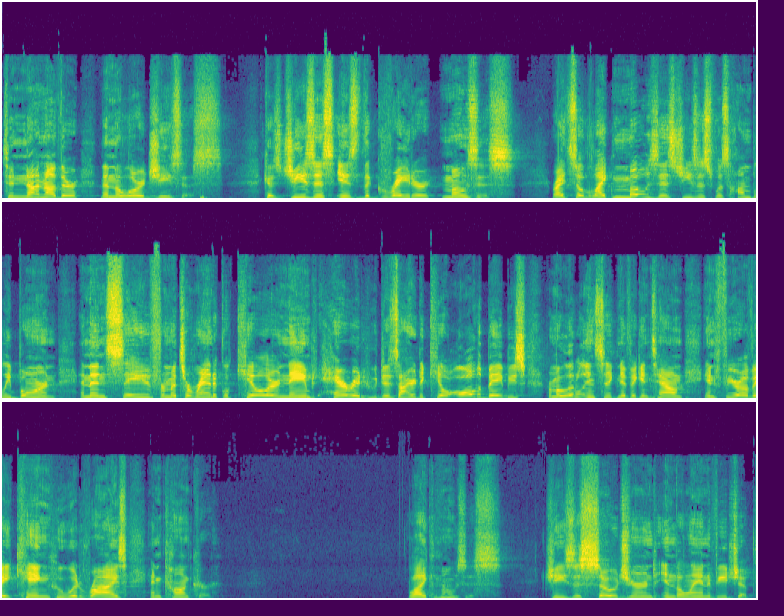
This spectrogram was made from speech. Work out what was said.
to none other than the Lord Jesus. Because Jesus is the greater Moses, right? So, like Moses, Jesus was humbly born and then saved from a tyrannical killer named Herod, who desired to kill all the babies from a little insignificant town in fear of a king who would rise and conquer. Like Moses, Jesus sojourned in the land of Egypt.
